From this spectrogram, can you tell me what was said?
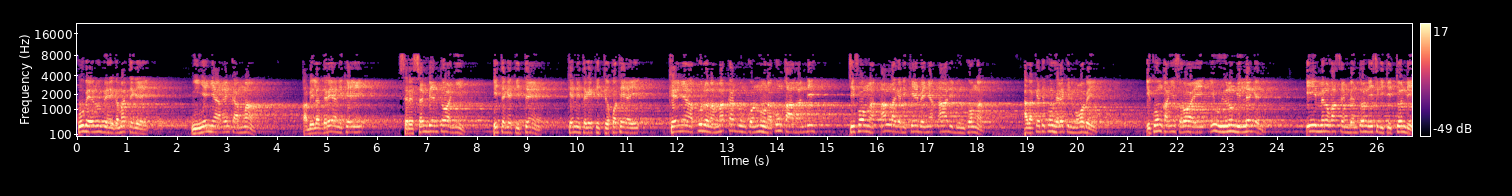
kubenu be gama tege ɲiɲe ɲaxen kanma kabila dereyani keyi sere senbento a ñi i tege kitten. kenni tege kitti xoteyayi kenya kudona makka dunkonnuuna kun kaxandi tifonga alla gedi kebe ɲa adi dunkonga aga keti kun herekini mogobeyi i. Kun xaɲi soroayi i wuyunun gillengeni i menoxa senbentondi i sigi kittondi.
